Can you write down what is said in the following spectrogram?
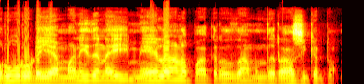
ஒருவருடைய மனிதனை மேலால் பார்க்குறது தான் வந்து ராசி கட்டம்.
